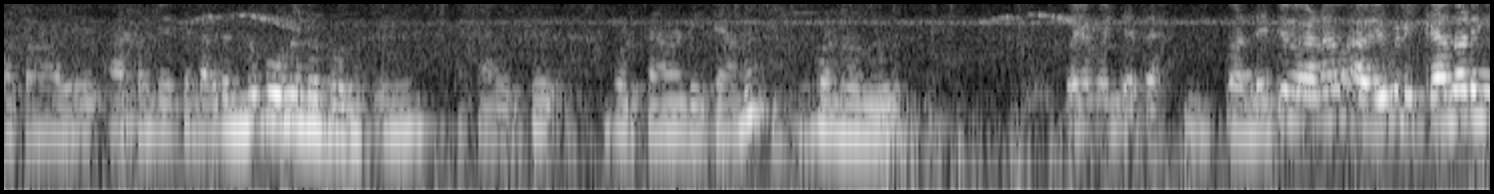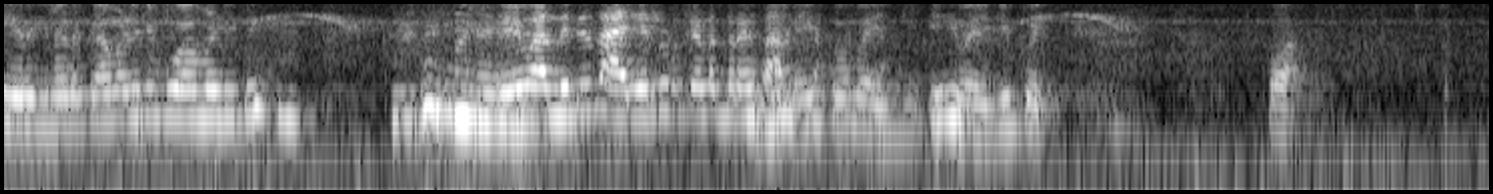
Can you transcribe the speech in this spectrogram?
അപ്പൊ അപ്പം അവർ അപ്പം ചോദിച്ചിട്ട് അവരൊന്ന് പോകുന്നുണ്ടെന്ന് തോന്നുന്നു. അപ്പൊ അവർക്ക് കൊടുക്കാൻ വേണ്ടിയിട്ടാണ് കൊണ്ടുവന്നത്. വേഗം പോയിട്ടാ വന്നിട്ട് വേണം അവർ വിളിക്കാൻ തുടങ്ങി. റീലെടുക്കാൻ വേണ്ടിട്ട് പോവാൻ വേണ്ടിട്ട്. വന്നിട്ട് സാരിയെല്ലാം കൊടുക്കേണ്ട അത്ര സമയം ഇപ്പൊ വൈകി. വൈകി പോയി പോവാ പോയിട്ട് വരാം കേട്ടോ. ലോകം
